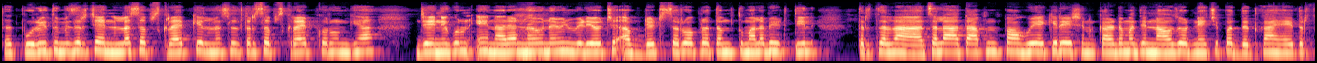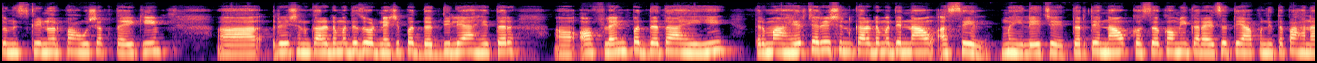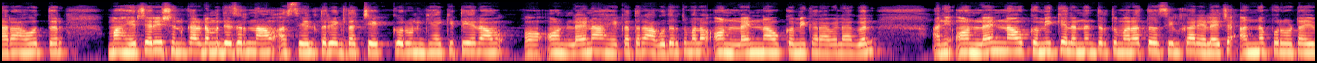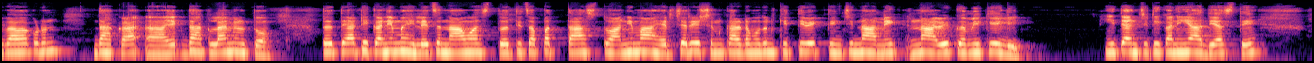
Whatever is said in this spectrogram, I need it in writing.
तत्पूर्वी तुम्ही जर चॅनलला सबस्क्राईब केलं नसेल तर सबस्क्राईब करून घ्या. जेणेकरून येणाऱ्या नवनवीन व्हिडिओचे अपडेट सर्वप्रथम तुम्हाला भेटतील. तर चला चला आता आपण पाहूया की रेशन कार्डमध्ये नाव जोडण्याची पद्धत काय आहे. तर तुम्ही स्क्रीनवर पाहू शकताय की रेशन कार्डमध्ये जोडण्याची पद्धत दिली आहे तर ऑफलाईन पद्धत आहे ही. तर माहेरच्या रेशन कार्डमध्ये नाव असेल महिलेचे तर ते नाव कसं कमी करायचं ते आपण इथं पाहणार आहोत. तर माहेरच्या रेशन कार्डमध्ये जर नाव असेल तर एकदा चेक करून घ्या की ते नाव ऑनलाईन आहे का? तर अगोदर तुम्हाला ऑनलाईन नाव कमी करावे लागेल. आणि ऑनलाईन नाव कमी केल्यानंतर तुम्हाला तहसील कार्यालयाच्या अन्न पुरवठा विभागाकडून दाखला एक दाखला मिळतो. तर त्या ठिकाणी महिलेचं नाव असतं तिचा पत्ता असतो आणि माहेरच्या रेशन कार्डमधून किती व्यक्तींची नामे नावे कमी केली ही त्यांची ठिकाणी यादी असते.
